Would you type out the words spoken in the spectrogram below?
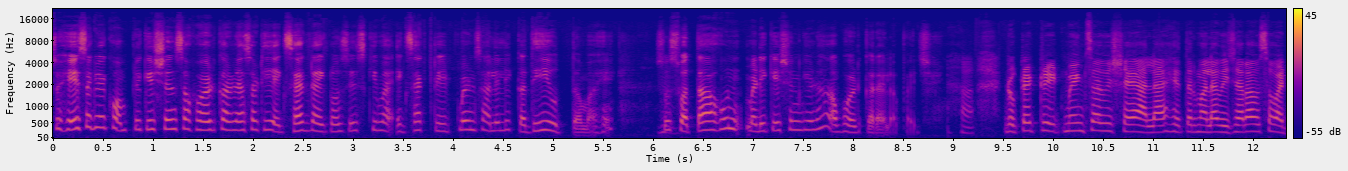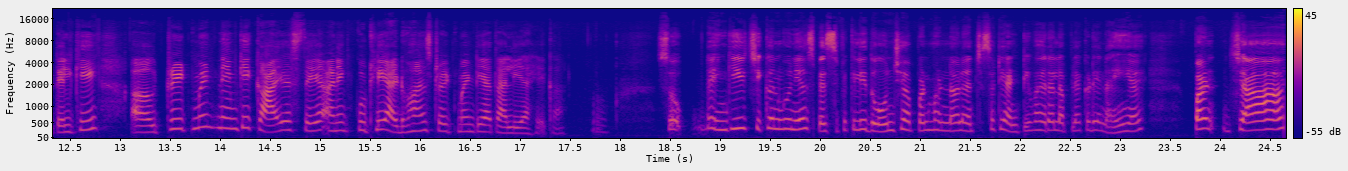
सो हे सगळे कॉम्प्लिकेशन्स अवॉइड करण्यासाठी एक्झॅक्ट डायग्नोसिस किंवा एक्झॅक्ट ट्रीटमेंट झालेली कधीही उत्तम आहे. सो स्वतःहून मेडिकेशन घेणं अवॉइड करायला पाहिजे. हा. डॉक्टर ट्रीटमेंटचा विषय आला आहे तर मला विचारावं असं वाटेल की ट्रीटमेंट नेमकी काय असते आणि कुठली ॲडव्हान्स ट्रीटमेंट यात आली आहे का? सो डेंगी चिकनगुनिया स्पेसिफिकली दोन जे आपण म्हणणार याच्यासाठी अँटीव्हायरल आपल्याकडे नाही आहे. पण ज्या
